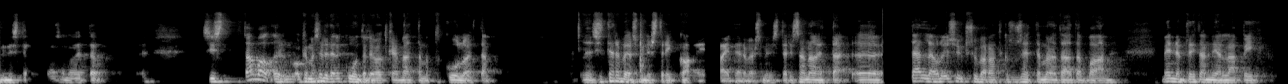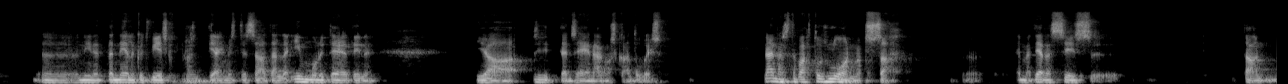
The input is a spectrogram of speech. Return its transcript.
ministeri sanoi, että siis tavallaan, okei okay, mä selitän kuuntelijoille, jotka ei välttämättä kuullut, että siis terveysministeri Kai, Kai terveysministeri sanoi, että tälle olisi yksi hyvä ratkaisu se, että me täältä vaan mennä Britannian läpi niin, että 40-50 prosenttia ihmistä saa tälle immuniteetin ja sitten se ei enää koskaan tulisi. Näinhän se tapahtuisi luonnossa. En mä tiedä siis, tämä on,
